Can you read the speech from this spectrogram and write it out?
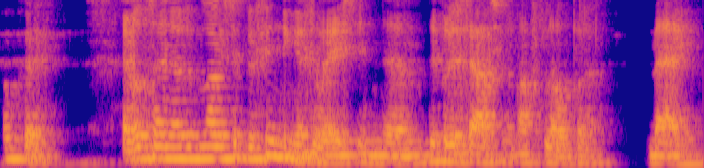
oké. En wat zijn nou de belangrijkste bevindingen geweest in de, de presentatie van afgelopen mei?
